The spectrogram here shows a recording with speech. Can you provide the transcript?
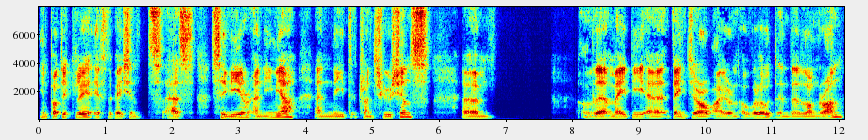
In particular, if the patient has severe anemia and need transfusions, um, there may be a danger of iron overload in the long run.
